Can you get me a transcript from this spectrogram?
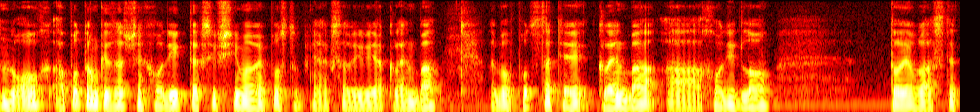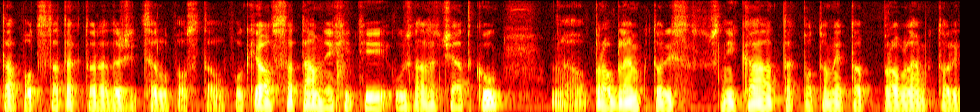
nôh a potom, keď začne chodiť, tak si všímame postupne, ak sa vyvíja klenba, lebo v podstate klenba a chodidlo to je vlastne tá podstata, ktorá drží celú postavu. Pokiaľ sa tam nechytí už na začiatku, problém, ktorý vzniká, tak potom je to problém, ktorý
